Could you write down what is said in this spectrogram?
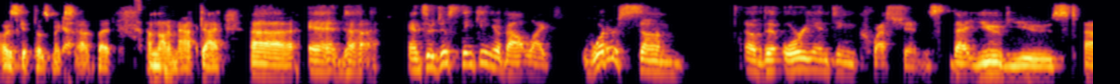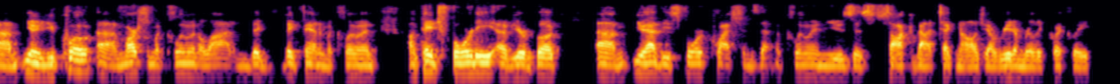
I always get those mixed yeah. up, but I'm not a math guy. Uh, and uh, and so just thinking about like what are some of the orienting questions that you've used. Um, you know, you quote uh, Marshall McLuhan a lot. I'm big, big fan of McLuhan. On page 40 of your book, um, you have these four questions that McLuhan uses to talk about technology. I'll read them really quickly.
